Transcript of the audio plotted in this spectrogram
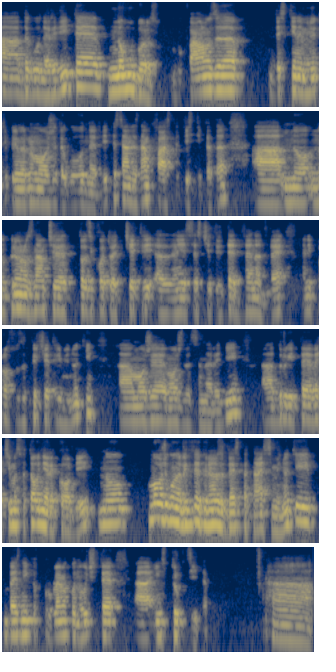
а, да го наредите много бързо. Буквално за 10 на минути, примерно, може да го наредите. Сега не знам каква е статистиката, а, но, но, примерно, знам, че този, който е 4, а, нали, с 4-те 2 на 2, нали, просто за 3-4 минути а, може, може да се нареди. А, другите вече има световни рекорди, но може да го наредите примерно за 10-15 минути, без никакъв проблем, ако научите а, инструкциите. А,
